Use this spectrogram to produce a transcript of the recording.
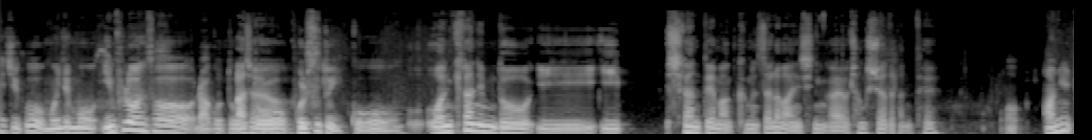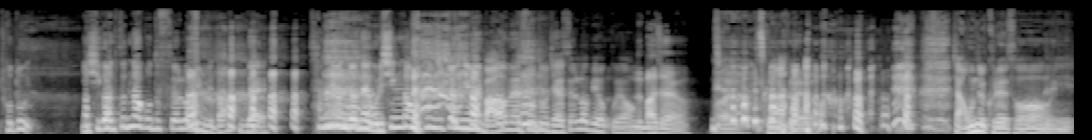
해지고 뭐 이제 뭐 influencer라고도 볼 수도 있고 원키라님도 이, 이 시간대만큼은 셀럽 아니신가요 청취자들한테? 어, 아니 저도 이 시간 끝나고도 셀럽입니다. 네. 3년 전에 우리 신강호 편집장님의 마음에서도 제가 셀럽이었고요. 네, 맞아요. 어, 자, 그래요. 자, 오늘 그래서 네. 이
